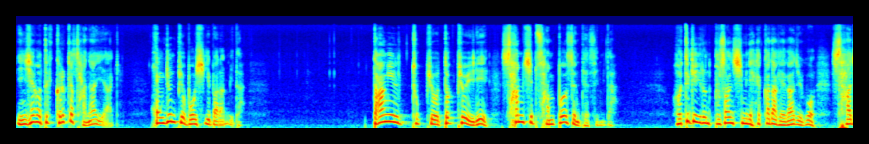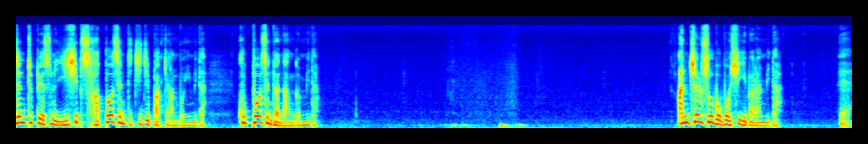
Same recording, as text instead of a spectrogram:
인생 어떻게 그렇게 사냐 이야기. 홍준표 보시기 바랍니다. 당일 투표 득표율이 33%였습니다. 어떻게 이런 부산 시민이 헷가닥 해가지고 사전투표에서는 24% 지지밖에 안 보입니다. 9%가 난 겁니다. 안철수 후보 보시기 바랍니다. 예.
